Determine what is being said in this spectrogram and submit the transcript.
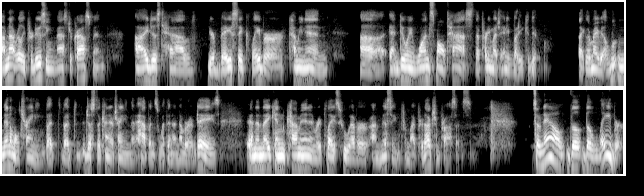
I'm not really producing master craftsmen. I just have your basic laborer coming in uh, and doing one small task that pretty much anybody could do. Like there may be a minimal training, but but just the kind of training that happens within a number of days, and then they can come in and replace whoever I'm missing from my production process. So now the the labor.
